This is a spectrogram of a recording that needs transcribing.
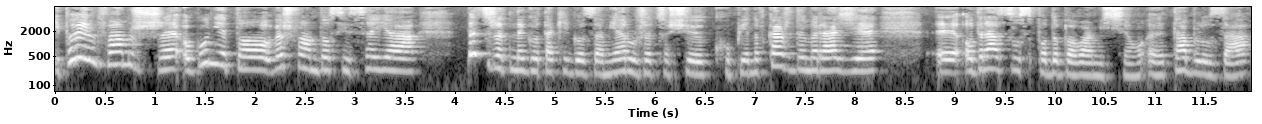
I powiem Wam, że ogólnie to weszłam do Sinseya bez żadnego takiego zamiaru, że coś e, kupię. No w każdym razie e, od razu spodobała mi się ta bluza.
